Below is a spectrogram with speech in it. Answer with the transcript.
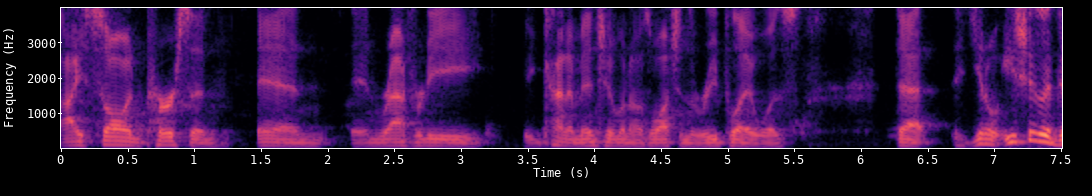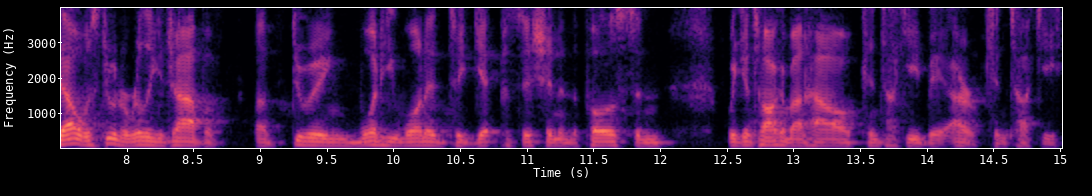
I saw in person and and Raftery kind of mentioned when I was watching the replay was that you know EJ Liddell was doing a really good job of of doing what he wanted to get position in the post, and we can talk about how Kentucky or Kentucky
